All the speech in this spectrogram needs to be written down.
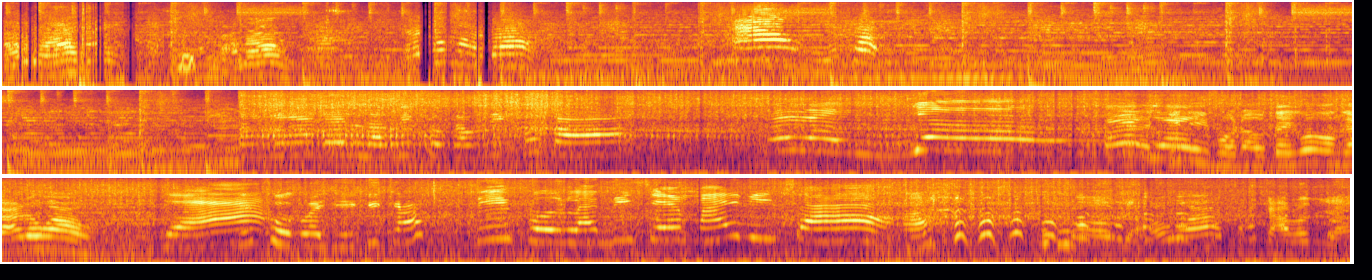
Không không Không mệt không? Em có mệt không? Ao đây là đi cuộc đầu tiên của con Cái này vô Đây là gì? đi phượt đầu tiên của con gái đúng không? Dạ Đi phượt là gì cái cách? Đi phượt là đi xe máy đi xa Ồ, dở quá, cao lên vậy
